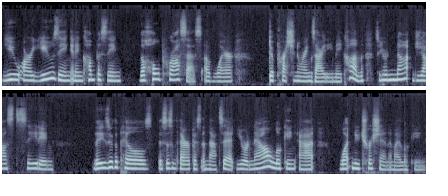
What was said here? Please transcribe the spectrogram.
you are using and encompassing the whole process of where depression or anxiety may come. So you're not just stating, these are the pills, this is the therapist, and that's it. You're now looking at what nutrition am I looking?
